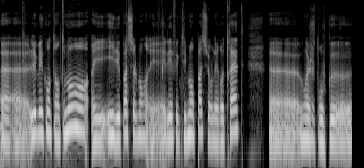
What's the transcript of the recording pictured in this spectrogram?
euh, les mécontentements, il n'est pas seulement, il est effectivement pas sur les retraites. Euh, moi, je trouve que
